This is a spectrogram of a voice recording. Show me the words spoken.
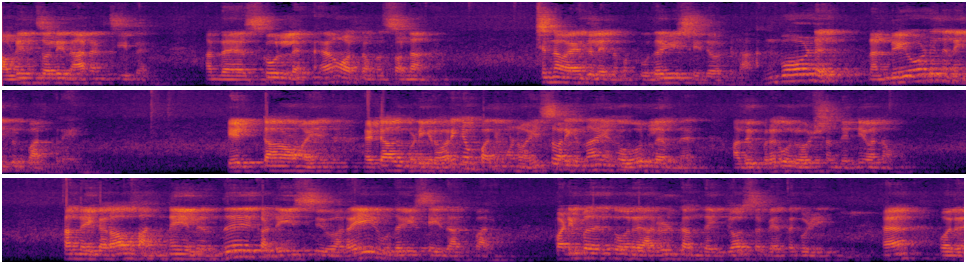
அப்படின்னு சொல்லி நான் நினச்சிக்கிட்டேன். அந்த ஸ்கூலில் ஒருத்தவங்க சொன்னாங்க. சின்ன வயதில் நமக்கு உதவி செய்தவர்கள் அன்போடு நன்றியோடு நினைத்து பார்க்கிறேன். எட்டாம் வய எட்டாவது படிக்கிற வரைக்கும் பதிமூணு வயசு வரைக்கும் தான் எங்கள் ஊரில் இருந்தேன். அதுக்கு பிறகு ஒரு வருஷம் திண்டிவனம் தந்தை கராஃப் அன்னையிலிருந்து கடைசி வரை உதவி செய்தார் பார். படிப்பதற்கு ஒரு அருள் தந்தை ஜோசப் ஏத்தக்குழி ஒரு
